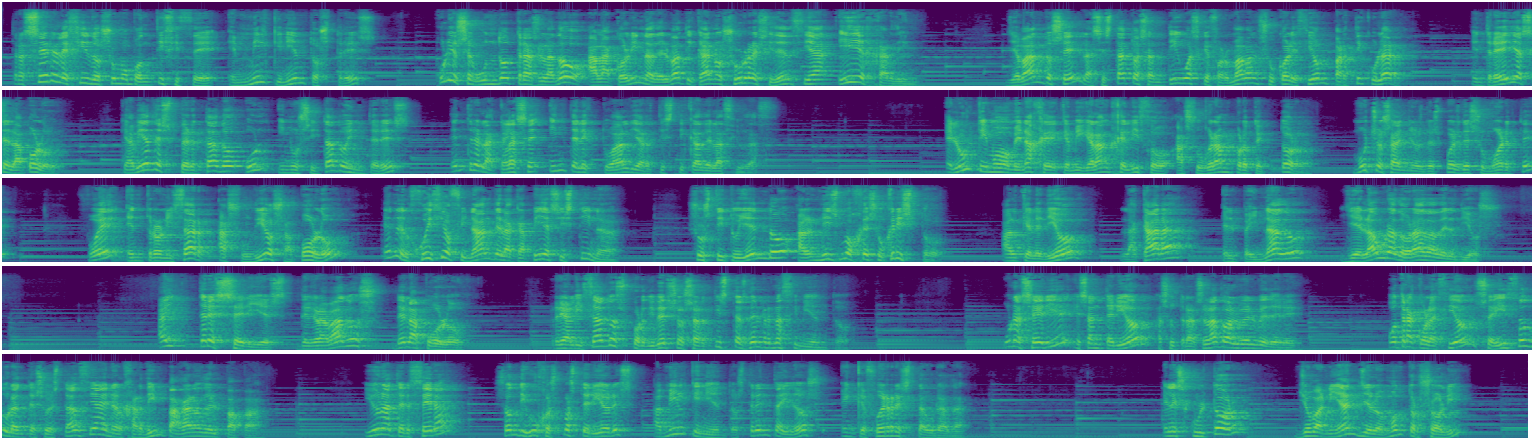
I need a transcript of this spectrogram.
Tras ser elegido sumo pontífice en 1503, Julio II trasladó a la colina del Vaticano su residencia y jardín, llevándose las estatuas antiguas que formaban su colección particular, entre ellas el Apolo, que había despertado un inusitado interés entre la clase intelectual y artística de la ciudad. El último homenaje que Miguel Ángel hizo a su gran protector muchos años después de su muerte fue entronizar a su dios Apolo en el juicio final de la capilla Sistina, sustituyendo al mismo Jesucristo, al que le dio la cara, el peinado y el aura dorada del dios. Hay tres series de grabados del Apolo, realizados por diversos artistas del Renacimiento. Una serie es anterior a su traslado al Belvedere. Otra colección se hizo durante su estancia en el Jardín Pagano del Papa. Y una tercera son dibujos posteriores a 1532 en que fue restaurada. El escultor Giovanni Angelo Montorsoli,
